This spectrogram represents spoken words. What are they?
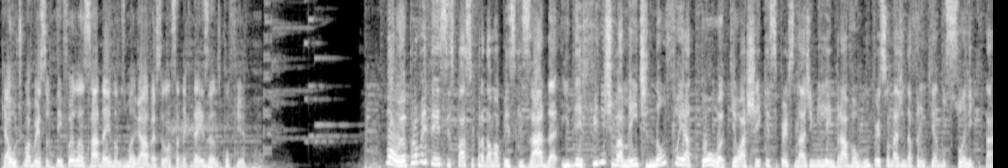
Que a última versão que nem foi lançada ainda nos mangás, vai ser lançada daqui 10 anos, confia. Bom, eu aproveitei esse espaço para dar uma pesquisada e definitivamente não foi à toa que eu achei que esse personagem me lembrava algum personagem da franquia do Sonic, tá?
